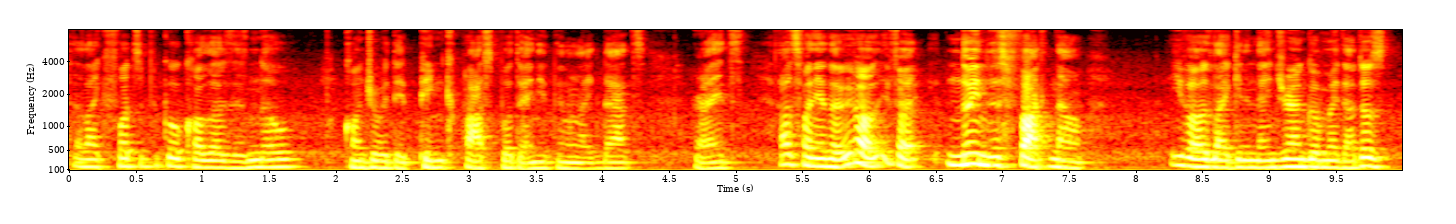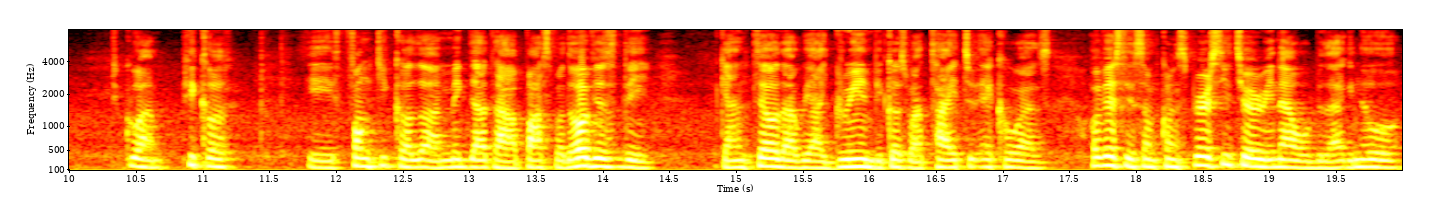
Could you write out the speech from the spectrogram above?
they're like four typical colors. There's no country with a pink passport or anything like that, right? That's funny though. If I, if I knowing this fact now, if I was like in the Nigerian government, I'd just go and pick a, a funky color and make that our passport. Obviously, you can tell that we are green because we're tied to ECOWAS. Obviously, some conspiracy theory now will be like, know,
